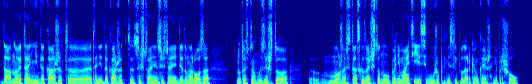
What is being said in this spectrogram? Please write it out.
Да, но это не докажет, э, это не докажет существование существования Деда Мороза. Ну, то есть в том смысле, что можно всегда сказать, что, ну, понимаете, если вы уже принесли подарки, он, конечно, не пришел.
